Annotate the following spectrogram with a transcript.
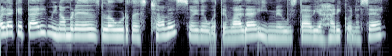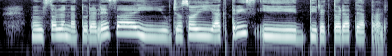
Hola, ¿qué tal? Mi nombre es Lourdes Chávez, soy de Guatemala y me gusta viajar y conocer. Me gusta la naturaleza y yo soy actriz y directora teatral.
